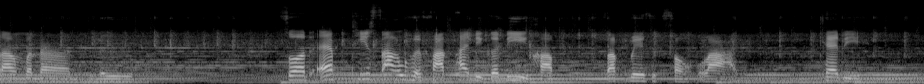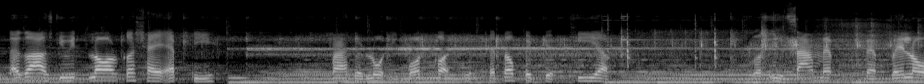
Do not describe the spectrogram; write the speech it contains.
สร้างมานานลืม ส่วนแอปที่สร้างรถไฟฟ้าใต้ดินก็ดีครับซับเบย์12ลาย แค่ดี แล้วก็เอาชีวิตรอดก็ใช้แอปนี้มาเดี๋ยวโหลดอีกมอดก่อนเดี๋ยวจะต้องไปเปรียบเทียบส่วนอื่นสร้างแบบแบบไว้รอ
